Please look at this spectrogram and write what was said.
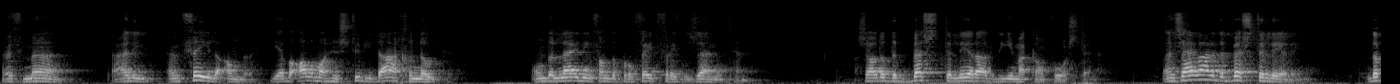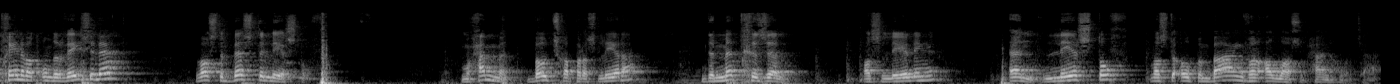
Uthman, Ali en vele anderen. Die hebben allemaal hun studie daar genoten. Onder leiding van de profeet vrede zijn met hem. Ze hadden de beste leraar die je maar kan voorstellen. En zij waren de beste leerlingen. Datgene wat onderwezen werd, was de beste leerstof. Mohammed, boodschapper als leraar. De metgezel als leerlingen. En leerstof was de openbaring van Allah subhanahu wa ta'ala.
